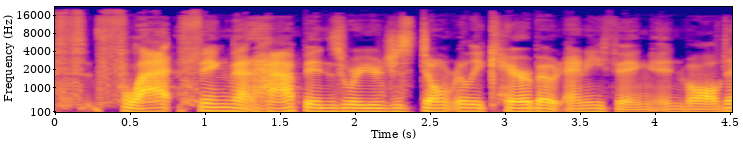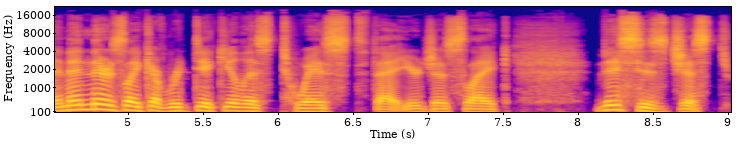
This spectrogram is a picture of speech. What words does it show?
flat thing that happens where you just don't really care about anything involved and then there's like a ridiculous twist that you're just like this is just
